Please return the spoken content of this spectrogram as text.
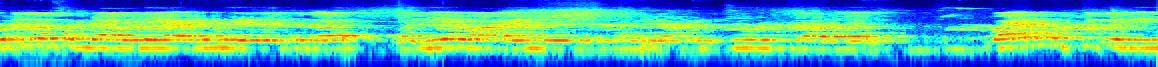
ഒരു ദിവസം രാവിലെ അരുൺ എഴുന്നേറ്റത് വലിയ വായന വയർ പൊട്ടിക്കരി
